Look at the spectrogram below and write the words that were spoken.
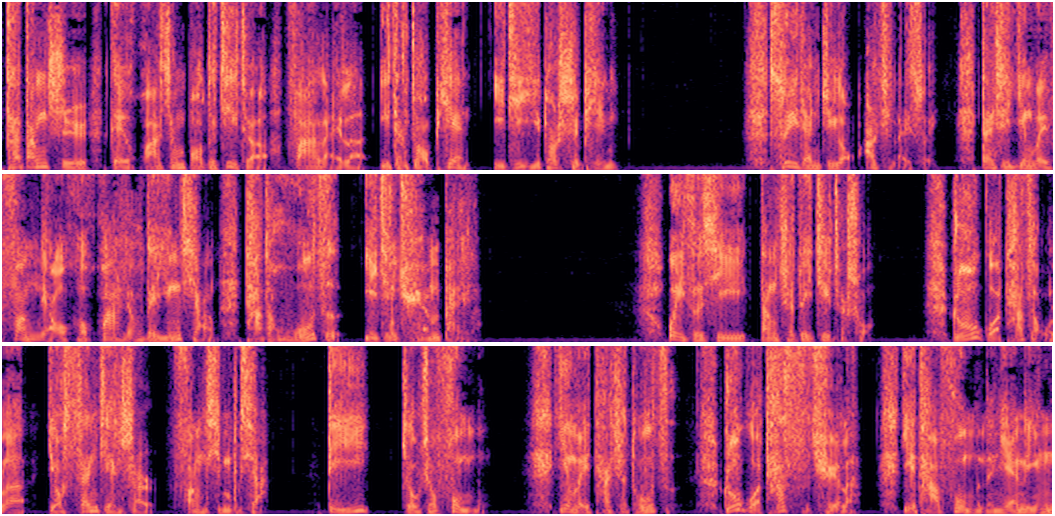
他当时给《华商报》的记者发来了一张照片以及一段视频。虽然只有二十来岁，但是因为放疗和化疗的影响，他的胡子已经全白了。魏则西当时对记者说：“如果他走了，有三件事放心不下，第一就是父母。”因为他是独子，如果他死去了，以他父母的年龄，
